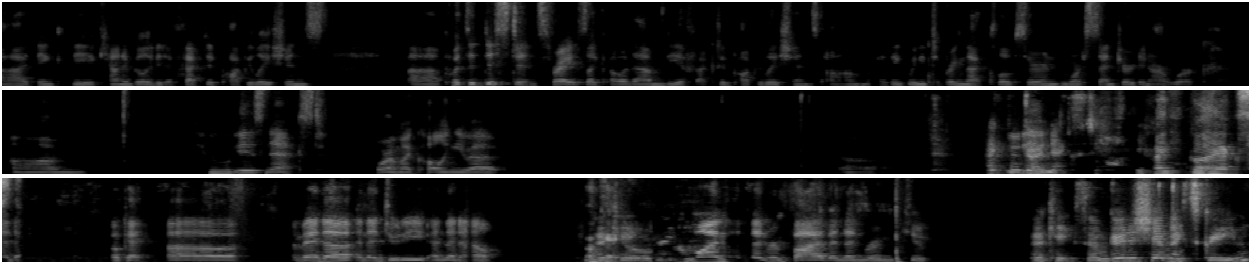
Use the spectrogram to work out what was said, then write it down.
Uh, I think the accountability to affected populations uh, puts a distance, right? It's like, oh, them, the affected populations. Um, I think we need to bring that closer and more centered in our work. Um, who is next? Or am I calling you out? Uh, I can Judy? go next. I can go next. Okay, uh, Amanda, and then Judy, and then Elle. Okay. So room one, and then room five, and then room two. Okay, so I'm going to share my screen.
